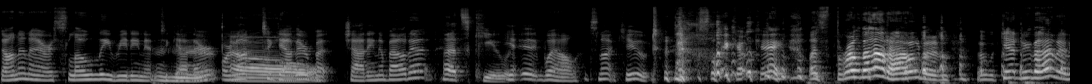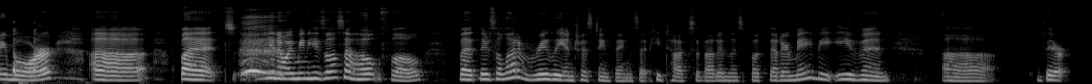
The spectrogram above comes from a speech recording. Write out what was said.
don and i are slowly reading it Mhm. together or not together Oh. but chatting about it That's cute. it, well, it's not cute. it's like, okay, let's throw that out, and we can't do that anymore. Uh, but you know, I mean, he's also hopeful. But there's a lot of really interesting things that he talks about in this book that are maybe even uh, they're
